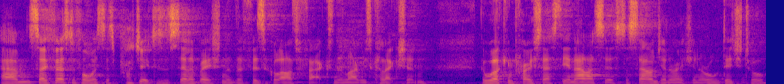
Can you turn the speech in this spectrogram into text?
Um, so first and foremost, this project is a celebration of the physical artifacts in the library's collection. The working process, the analysis, the sound generation are all digital.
